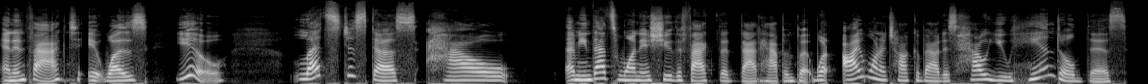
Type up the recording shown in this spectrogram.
And in fact, it was you. Let's discuss how I mean, that's one issue, the fact that that happened. But what I want to talk about is how you handled this,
